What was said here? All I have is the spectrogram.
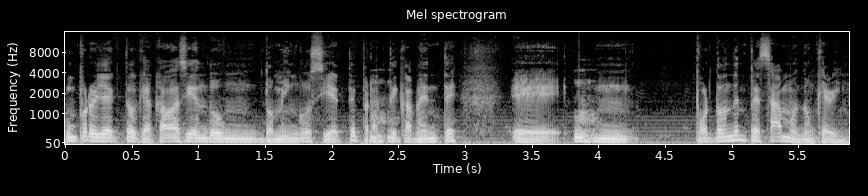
un proyecto que acaba siendo un domingo 7 prácticamente. Eh, mm, ¿Por dónde empezamos, don Kevin?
